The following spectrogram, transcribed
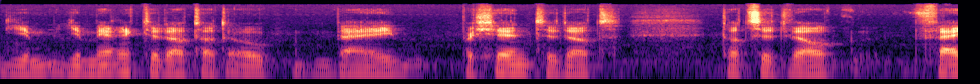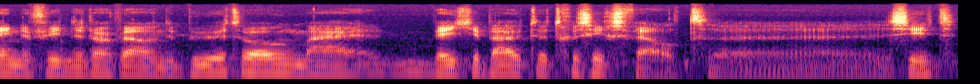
je, je merkte dat dat ook bij patiënten, dat, dat ze het wel fijner vinden dat ik wel in de buurt woon, maar een beetje buiten het gezichtsveld zit.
